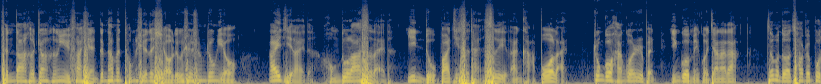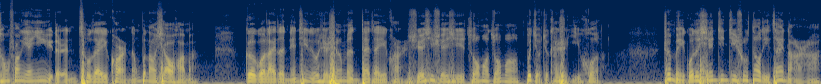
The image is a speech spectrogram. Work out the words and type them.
陈达和张恒玉发现，跟他们同学的小留学生中有埃及来的、洪都拉斯来的、印度、巴基斯坦、斯里兰卡、波兰、中国、韩国、日本、英国、美国、加拿大，这么多操着不同方言英语的人凑在一块儿，能不闹笑话吗？各国来的年轻留学生们待在一块儿学习学习，琢磨琢磨，不久就开始疑惑了：这美国的先进技术到底在哪儿啊？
